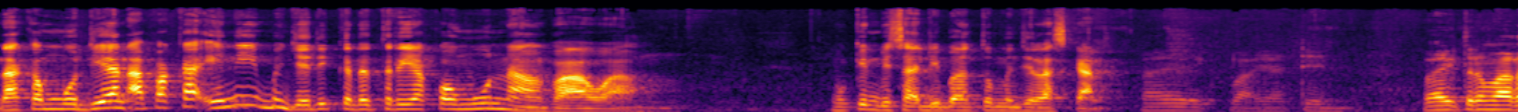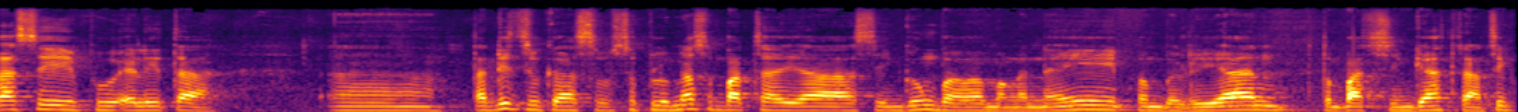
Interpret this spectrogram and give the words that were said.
Nah kemudian apakah ini menjadi kriteria komunal Pak Awal? Mungkin bisa dibantu menjelaskan. Baik Pak Yadin. Baik terima kasih Bu Elita. Uh, tadi juga sebelumnya sempat saya singgung bahwa mengenai pemberian tempat singgah transit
